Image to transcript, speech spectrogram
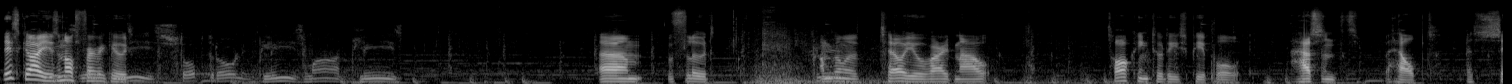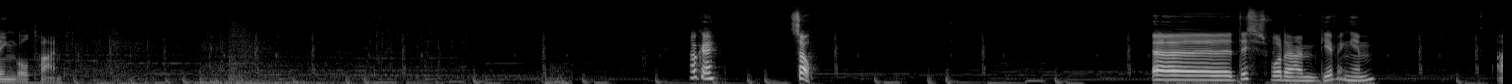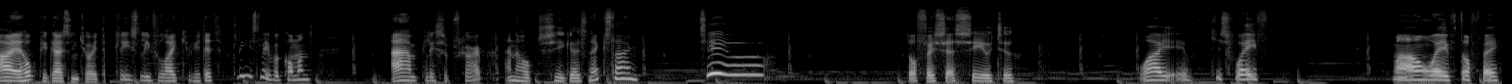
This guy is not very good. Please, stop trolling, please, man, please. Um, Flute, I'm gonna tell you right now, talking to these people hasn't helped a single time. Okay, so uh, this is what I'm giving him. I hope you guys enjoyed. Please leave a like if you did. Please leave a comment. And please subscribe. And I hope to see you guys next time. See you. Toffee says see you too. Why? Just wave. Come on, wave, Toffee.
